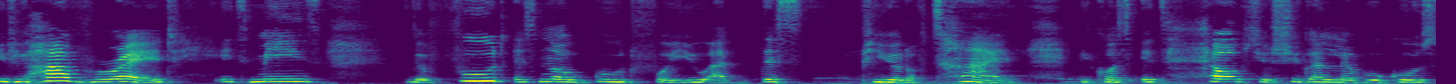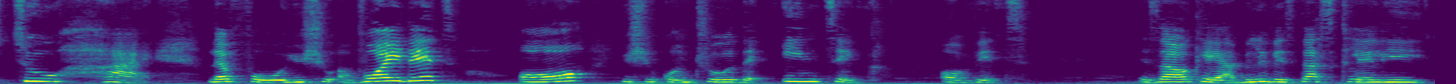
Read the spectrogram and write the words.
if you have red it means the food is not good for you at this period of time because it helps your sugar level goes too high. Therefore you should avoid it or you should control the intake of it. Is that okay? I believe it's that's clearly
